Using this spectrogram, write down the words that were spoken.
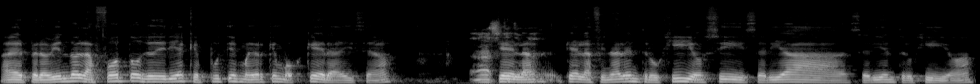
A ver, pero viendo la foto, yo diría que Puti es mayor que Mosquera, dice, ¿ah? Ah, que, la, que la final en Trujillo, sí, sería, sería en Trujillo. ¿ah?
